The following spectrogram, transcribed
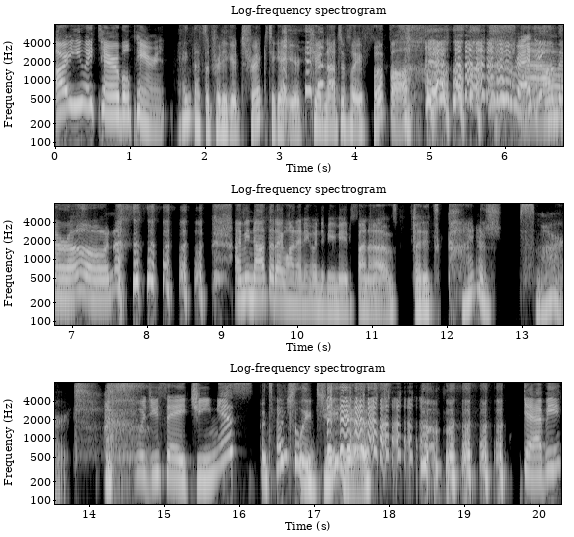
Are you a terrible parent? I think that's a pretty good trick to get your kid not to play football. right? Wow. on their own. I mean, not that I want anyone to be made fun of, but it's kind of smart. Would you say genius? Potentially genius. Gaby?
